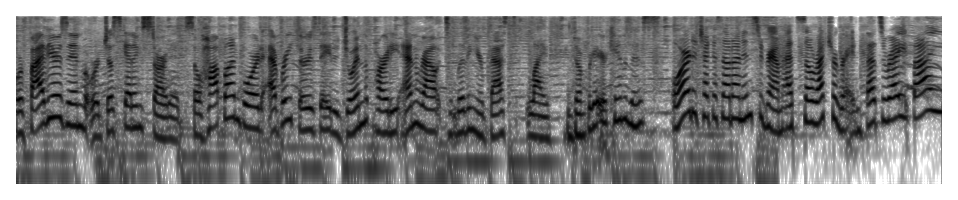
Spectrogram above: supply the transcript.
We're five years in, but we're just getting started. So hop on board every Thursday to join the party en route to living your best life. And don't forget your cannabis. Or to check us out on Instagram at So Retrograde. That's right. Bye.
